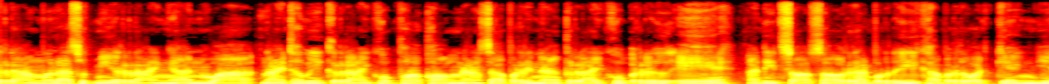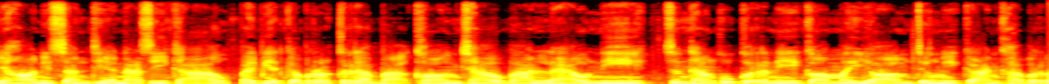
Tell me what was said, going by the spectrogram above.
ครั้งเมื่อล่าสุดมีรายงานว่านายทวีกรายคุปพ่อของนางสาวปรินากรายคุปหรือเอ อดีตสสราชบุรีขับรถเก๋งยี่ห้อนิสสันเทียนาสีขาว ไปเบียดกับรถกระบะของชาวบ้านแล้วหนีซึ่งทางคู่กรณีก็ไม่ยอมจึงมีการขับร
